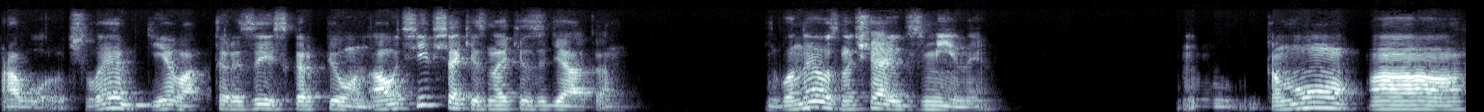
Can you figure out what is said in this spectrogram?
праворуч, Лев, Дєва, Терези і Скорпіон. А оці всякі знаки зодіака, вони означають зміни. Тому а,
